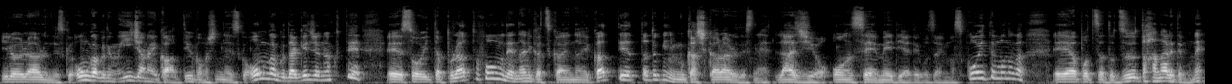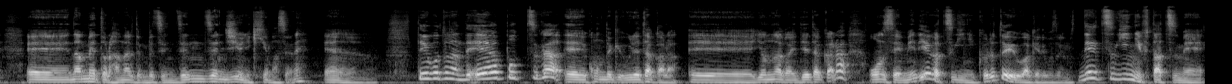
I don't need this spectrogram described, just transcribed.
いろいろあるんですけど、音楽でもいいじゃないかって言うかもしれないですけど、音楽だけじゃなくて、えー、そういったプラットフォームで何か使えないかってやった時に昔からあるですね、ラジオ、音声メディアでございます。こういったものが AirPods だとずっと離れてもね、えー、何メートル離れても別に全然自由に聞けますよね。うん。っていうことなんで、AirPods が、えー、こんだけ売れたから、えー、世の中に出たから、音声メディアが次に来るというわけでございます。で、次に二つ目、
